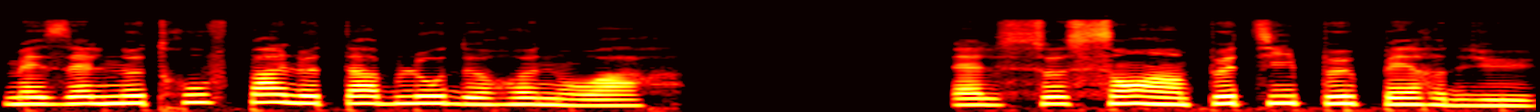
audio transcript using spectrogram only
Mais elle ne trouve pas le tableau de Renoir. Elle se sent un petit peu perdue.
